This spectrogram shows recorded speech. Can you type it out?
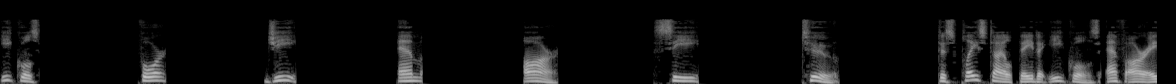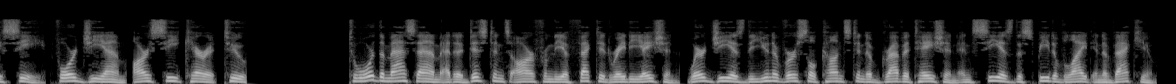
equals 4 g m r c 2 display style theta equals frac 4 gm rc caret 2 toward the mass m at a distance r from the affected radiation where g is the universal constant of gravitation and c is the speed of light in a vacuum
